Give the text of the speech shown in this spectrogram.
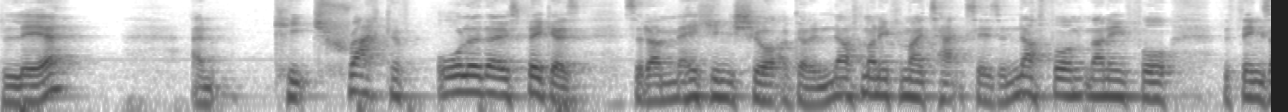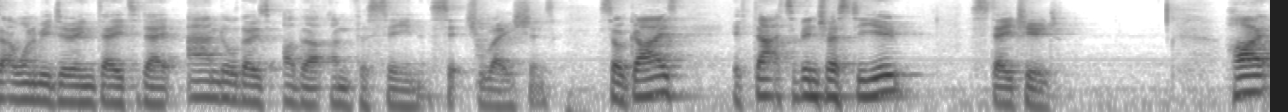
clear, and keep track of all of those figures so that I'm making sure I've got enough money for my taxes, enough for money for the things that I want to be doing day to day, and all those other unforeseen situations. So, guys, if that's of interest to you, stay tuned. Hi,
